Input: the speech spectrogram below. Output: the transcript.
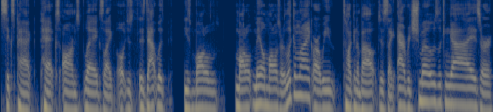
six pack pecs arms legs like oh just is that what these model model male models are looking like? Or are we talking about just like average schmoes looking guys or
